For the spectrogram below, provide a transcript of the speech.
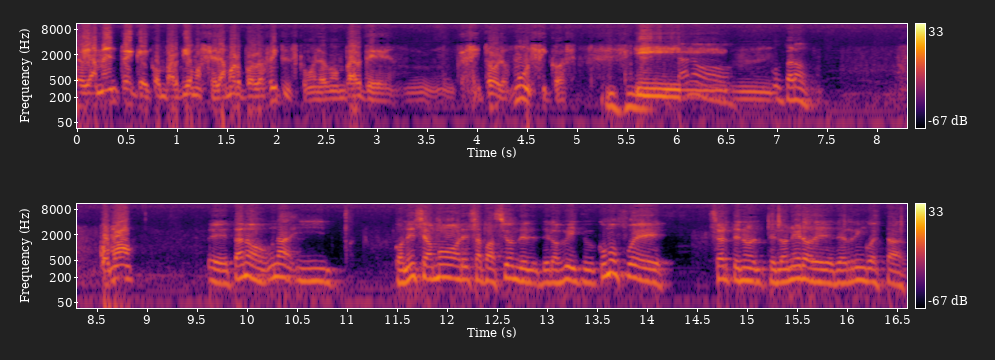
obviamente que compartíamos el amor por los Beatles, como lo comparte mm, casi todos los músicos. Y... Tano, uh, perdón. ¿Cómo? Eh, Tano, una, y con ese amor, esa pasión de, de los Beatles, ¿cómo fue ser telonero de, de Ringo Starr?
